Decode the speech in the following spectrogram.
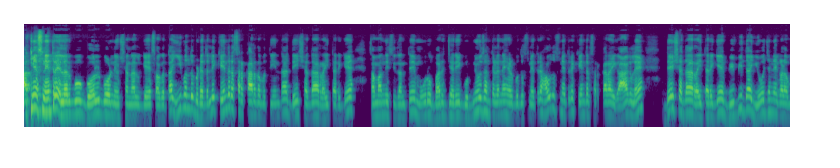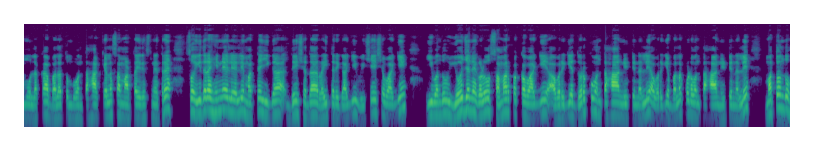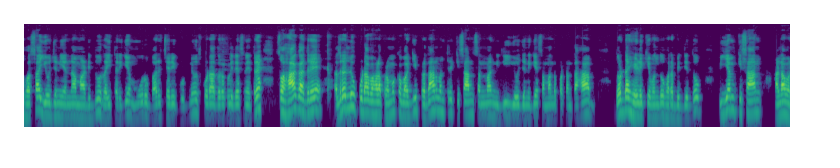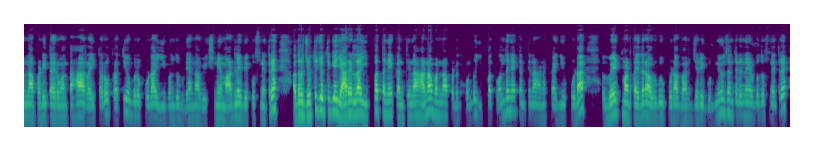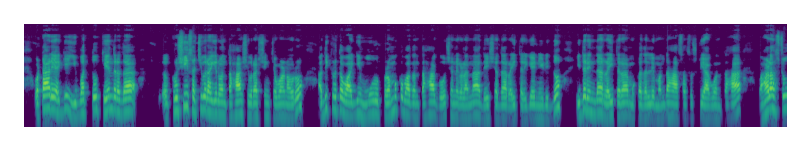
ಆತ್ಮೀಯ ಸ್ನೇಹಿತರೆ, ಎಲ್ಲರಿಗೂ ಗೋಲ್ ಬೋರ್ಡ್ ನ್ಯೂಸ್ ಚಾನಲ್ಗೆ ಸ್ವಾಗತ. ಈ ಒಂದು ವಿಡಿಯೋದಲ್ಲಿ ಕೇಂದ್ರ ಸರ್ಕಾರದ ವತಿಯಿಂದ ದೇಶದ ರೈತರಿಗೆ ಸಂಬಂಧಿಸಿದಂತೆ ಮೂರು ಭರ್ಜರಿ ಗುಡ್ ನ್ಯೂಸ್ ಅಂತೇಳಿನೇ ಹೇಳ್ಬೋದು ಸ್ನೇಹಿತರೆ. ಹೌದು ಸ್ನೇಹಿತರೆ, ಕೇಂದ್ರ ಸರ್ಕಾರ ಈಗಾಗಲೇ ದೇಶದ ರೈತರಿಗೆ ವಿವಿಧ ಯೋಜನೆಗಳ ಮೂಲಕ ಬಲ ತುಂಬುವಂತಹ ಕೆಲಸ ಮಾಡ್ತಾ ಇದೆ ಸ್ನೇಹಿತರೆ. ಸೊ, ಇದರ ಹಿನ್ನೆಲೆಯಲ್ಲಿ ಮತ್ತೆ ಈಗ ದೇಶದ ರೈತರಿಗಾಗಿ ವಿಶೇಷವಾಗಿ ಈ ಒಂದು ಯೋಜನೆಗಳು ಸಮರ್ಪಕವಾಗಿ ಅವರಿಗೆ ದೊರಕುವಂತಹ ನಿಟ್ಟಿನಲ್ಲಿ, ಅವರಿಗೆ ಬಲ ಕೊಡುವಂತಹ ನಿಟ್ಟಿನಲ್ಲಿ ಮತ್ತೊಂದು ಹೊಸ ಯೋಜನೆಯನ್ನ ಮಾಡಿದ್ದು ರೈತರಿಗೆ ಮೂರು ಭರ್ಜರಿ ಗುಡ್ ನ್ಯೂಸ್ ಕೂಡ ದೊರಕಲಿದೆ ಸ್ನೇಹಿತರೆ. ಸೊ ಹಾಗಾದ್ರೆ ಅದರಲ್ಲೂ ಕೂಡ ಬಹಳ ಪ್ರಮುಖವಾಗಿ ಪ್ರಧಾನಮಂತ್ರಿ ಕಿಸಾನ್ ಸನ್ಮಾನ್ ನಿಧಿ ಯೋಜನೆಗೆ ಸಂಬಂಧಪಟ್ಟಂತಹ ದೊಡ್ಡ ಹೇಳಿಕೆ ಒಂದು ಹೊರಬಿದ್ದಿದ್ದು, ಪಿ ಎಂ ಕಿಸಾನ್ ಹಣವನ್ನ ಪಡಿತಾ ಇರುವಂತಹ ರೈತರು ಪ್ರತಿಯೊಬ್ಬರು ಕೂಡ ಈ ಒಂದು ವಿಡಿಯೋನ ವೀಕ್ಷಣೆ ಮಾಡಲೇಬೇಕು ಸ್ನೇಹಿತರೆ. ಅದರ ಜೊತೆ ಜೊತೆಗೆ ಯಾರೆಲ್ಲ ಇಪ್ಪತ್ತನೇ ಕಂತಿನ ಹಣವನ್ನ ಪಡೆದುಕೊಂಡು ಇಪ್ಪತ್ತೊಂದನೇ ಕಂತಿನ ಹಣಕ್ಕಾಗಿಯೂ ಕೂಡ ವೇಟ್ ಮಾಡ್ತಾ ಇದ್ದಾರೆ, ಅವ್ರಿಗೂ ಕೂಡ ಭರ್ಜರಿ ಗುಡ್ ನ್ಯೂಸ್ ಅಂತೇಳಿ ಹೇಳ್ಬೋದು ಸ್ನೇಹಿತರೆ. ಒಟ್ಟಾರೆಯಾಗಿ ಇವತ್ತು ಕೇಂದ್ರದ ಕೃಷಿ ಸಚಿವರಾಗಿರುವಂತಹ ಶಿವರಾಜ್ ಸಿಂಗ್ ಚೌಹಾಣ್ ಅವರು ಅಧಿಕೃತವಾಗಿ ಮೂರು ಪ್ರಮುಖವಾದಂತಹ ಘೋಷಣೆಗಳನ್ನ ದೇಶದ ರೈತರಿಗೆ ನೀಡಿದ್ದು ಇದರಿಂದ ರೈತರ ಮುಖದಲ್ಲಿ ಮಂದಹಾಸ ಸೃಷ್ಟಿಯಾಗುವಂತಹ ಬಹಳಷ್ಟು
